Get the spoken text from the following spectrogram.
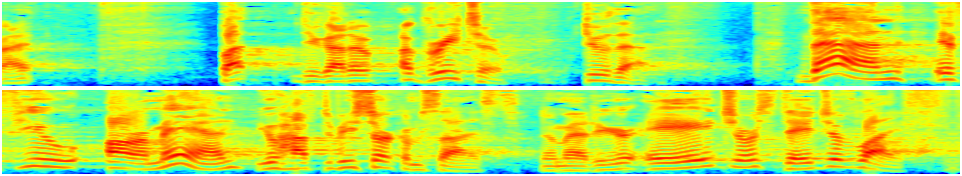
Right? But you got to agree to do that. Then, if you are a man, you have to be circumcised, no matter your age or stage of life.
